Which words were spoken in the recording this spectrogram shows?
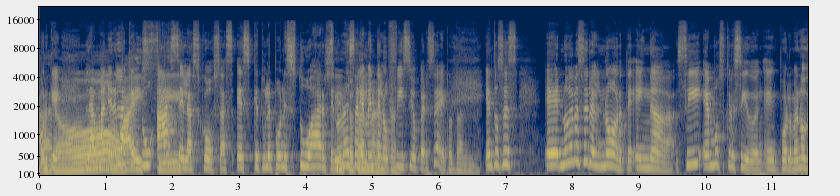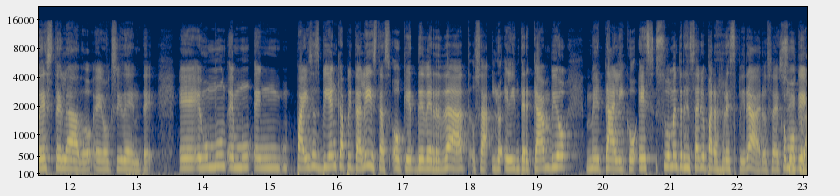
porque la manera en la que tú haces las cosas es que tú le pones tu arte, no necesariamente el oficio per se. Totalmente. Entonces, eh, no debe ser el norte en nada. Sí hemos crecido, en, por lo menos de este lado, en Occidente, eh, en, un, en, en, países bien capitalistas o que de verdad, o sea, el intercambio metálico es sumamente necesario para respirar. O sea, es como que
